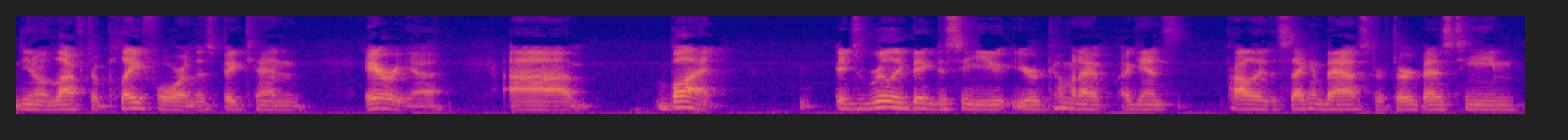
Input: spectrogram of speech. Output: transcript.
you know, left to play for in this Big Ten area. Uh, but it's really big to see you. You're coming up against probably the second best or third best team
